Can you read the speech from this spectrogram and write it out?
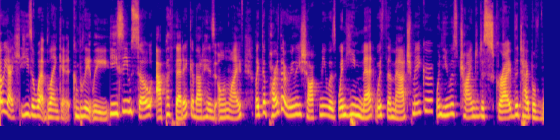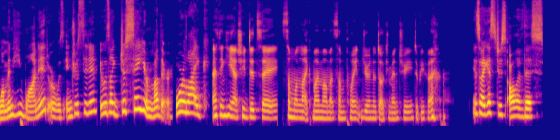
Oh, yeah, he's a wet blanket completely. He seems so apathetic about his own life. Like, the part that really shocked me was when he met with the matchmaker, when he was trying to describe the type of woman woman he wanted or was interested in, it was like, just say your mother. Or like. I think he actually did say someone like my mom at some point during the documentary, to be fair. Yeah, so I guess just all of this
